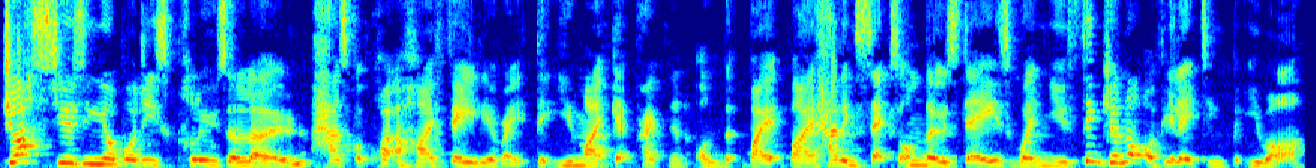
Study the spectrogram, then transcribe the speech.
just using your body's clues alone has got quite a high failure rate that you might get pregnant on the, by by having sex on those days when you think you're not ovulating but you are.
